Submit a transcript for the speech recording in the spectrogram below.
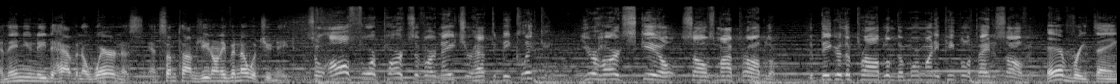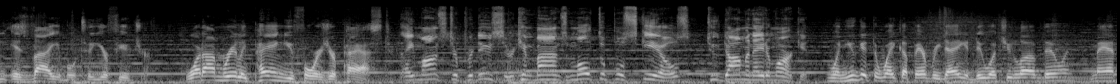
And then you need to have an awareness, and sometimes you don't even know what you need. So, all four parts of our nature have to be clicking. Your hard skill solves my problem. The bigger the problem, the more money people will pay to solve it. Everything is valuable to your future. What I'm really paying you for is your past. A monster producer combines multiple skills to dominate a market. When you get to wake up every day and do what you love doing, man,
